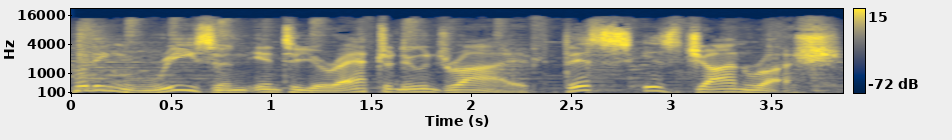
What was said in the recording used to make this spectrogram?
putting reason into your afternoon drive. This is John Rush.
